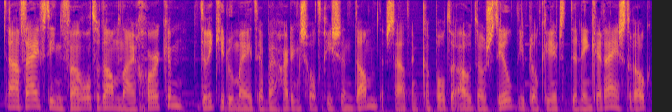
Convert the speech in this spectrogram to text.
De A15 van Rotterdam naar Gorkum. 3 kilometer bij Hardingsveld-Giessendam. Daar staat een kapotte auto stil, die blokkeert de linkerrijstrook.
